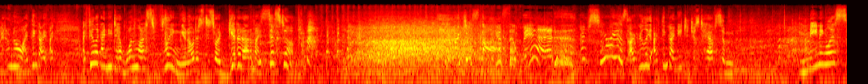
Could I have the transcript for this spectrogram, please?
I don't know. I think I, I, I feel like I need to have one last fling, you know, just to sort of get it out of my system. Rachel, stop. You're so bad. I'm serious. I really, I think I need to just have some meaningless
